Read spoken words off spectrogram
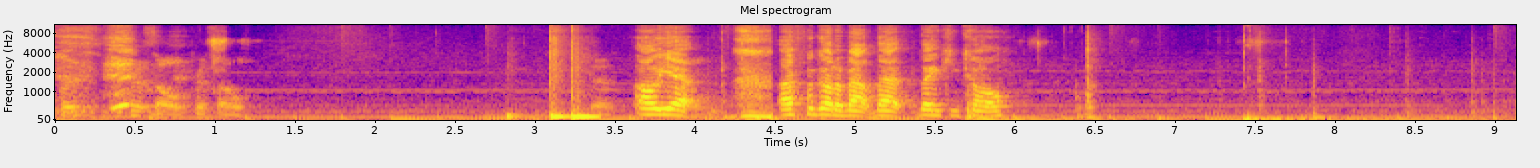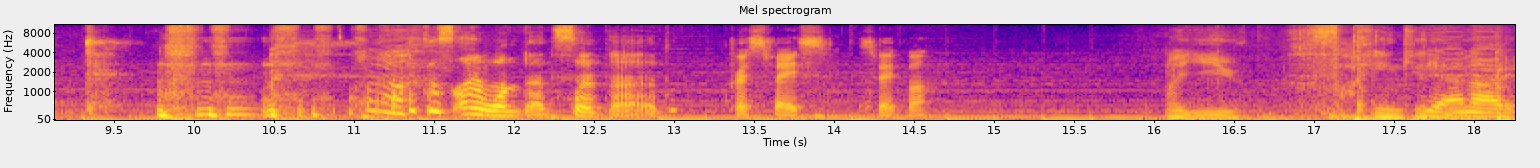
Press, press all, press all. Oh yeah. I forgot about that. Thank you, Cole. I want that so bad. Press space. Spacebar. Are you fucking kidding Yeah, I know.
